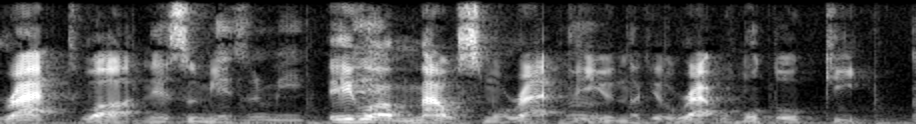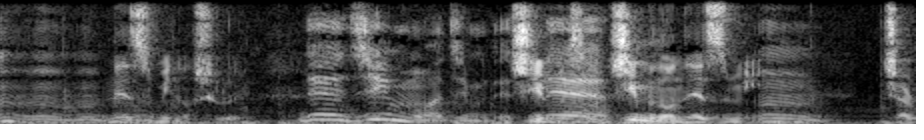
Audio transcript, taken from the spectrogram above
rat はネズミ。ネズミ。英語はマウスも rat って言うんだけど、rat はもっと大きい。うんうんうんうん。ネズミの種類、でジムはジムですジム、ねそうジムのネズミ、うん。じゃあ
